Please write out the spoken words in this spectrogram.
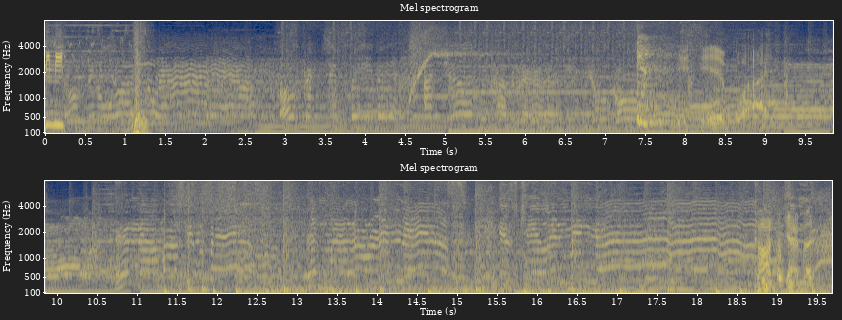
happened? Mimi. yeah, boy. God damn it.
